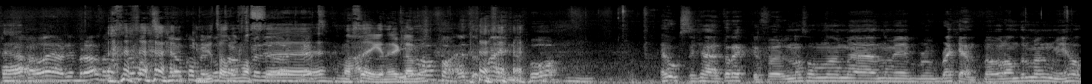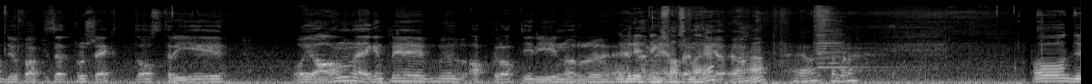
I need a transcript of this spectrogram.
Ja. Det var jævlig bra. Det var ikke vanskelig å komme i kontakt masse, med der. Masse egenreklame. Det Jeg på Jeg husker ikke helt rekkefølgen og sånn med, når vi ble kjent med hverandre, men vi hadde jo faktisk et prosjekt, oss tre og Jan, egentlig akkurat i de når er Brytningsfasen der, ja. ja. Ja, stemmer det. Og du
